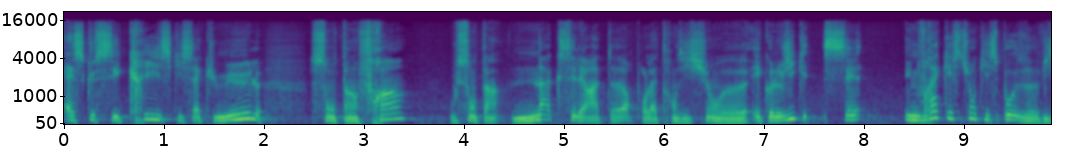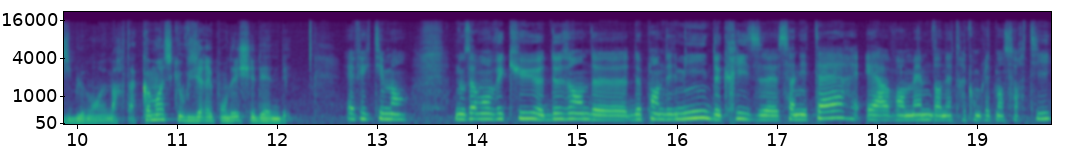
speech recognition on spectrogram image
est-ce que ces crises qui s'accumulent sont un frein ou sont un accélérateur pour la transition écologique? Une vraie question qui se pose visiblement, Martha. Comment est-ce que vous y répondez chez DNB Effectivement. Nous avons vécu deux ans de, pandémie, de crise sanitaire, et avant même d'en être complètement sorti,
